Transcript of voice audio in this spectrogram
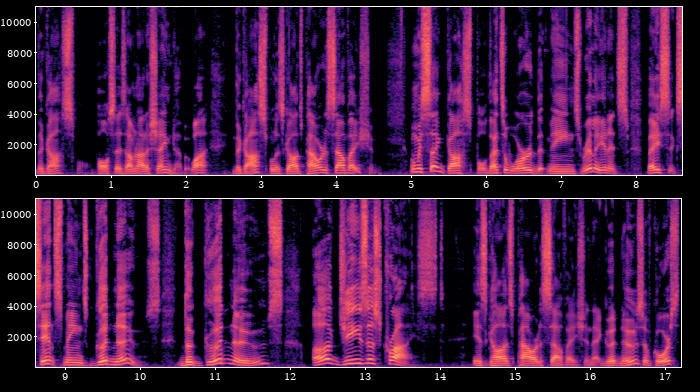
The gospel. Paul says, I'm not ashamed of it. Why? The gospel is God's power to salvation. When we say gospel, that's a word that means, really in its basic sense, means good news. The good news of Jesus Christ is God's power to salvation. That good news, of course,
